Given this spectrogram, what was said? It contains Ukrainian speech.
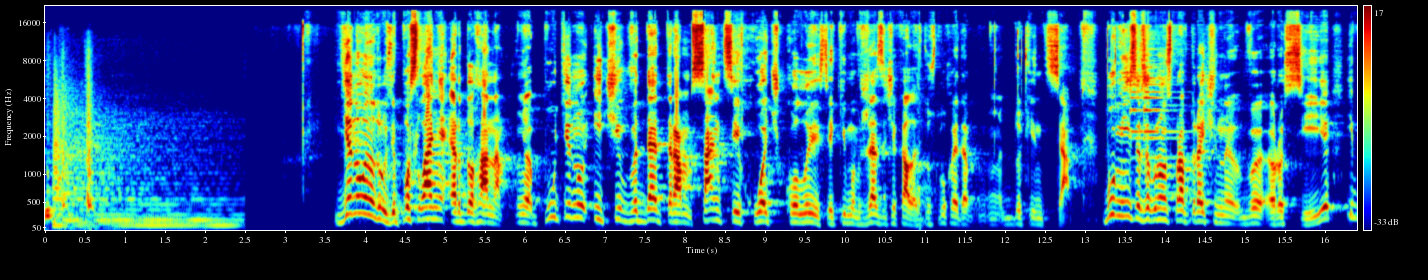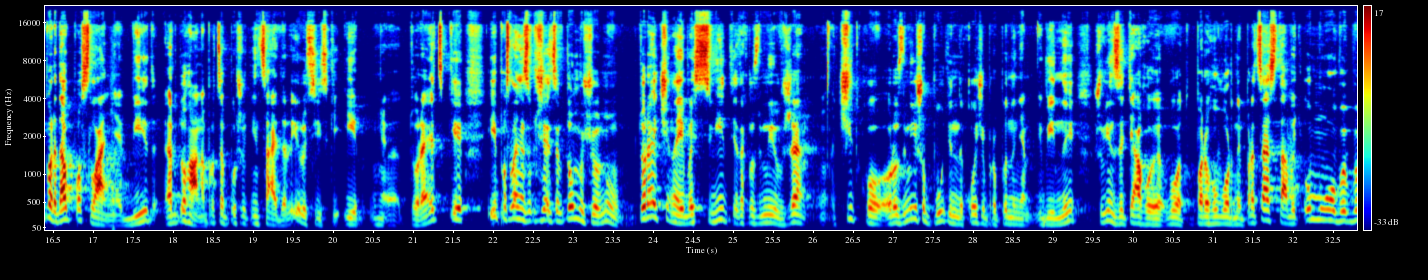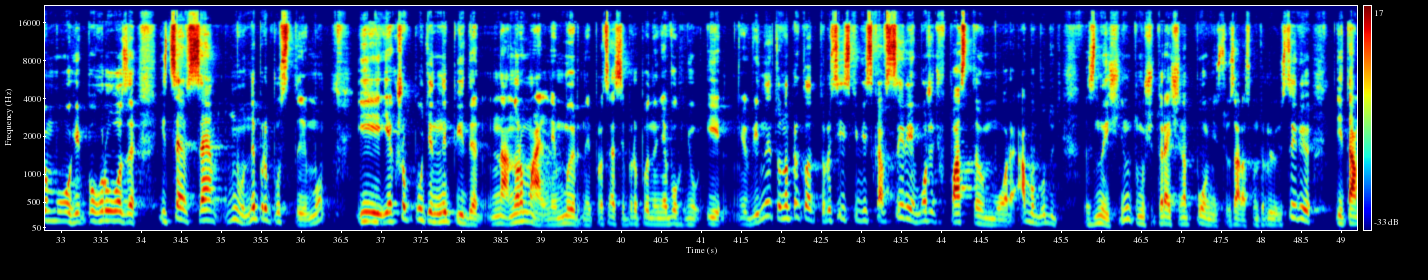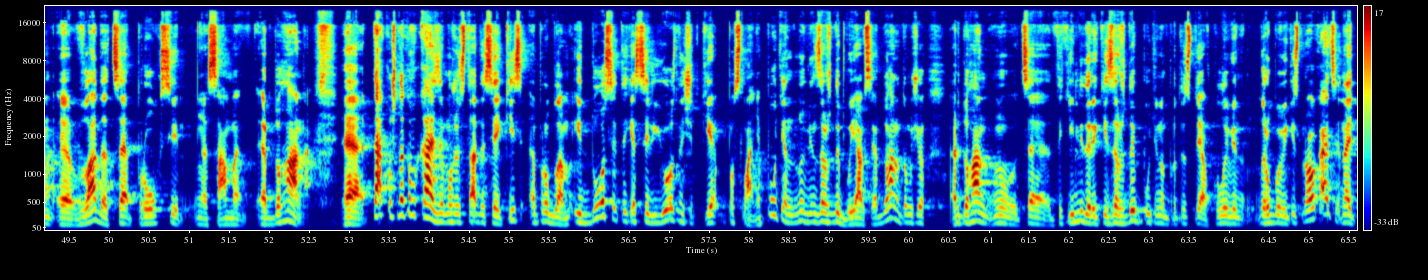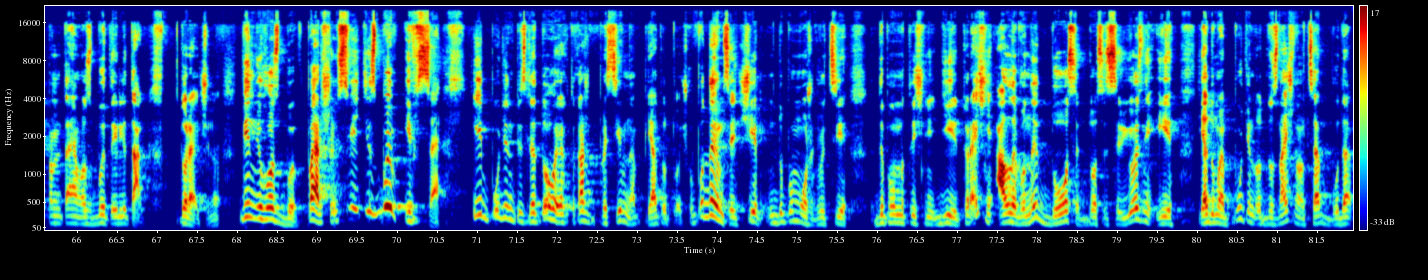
Música Є новина, друзі, послання Ердогана е, Путіну і чи введе Трамп санкції хоч колись, які ми вже зачекались. Дослухайте до кінця. Був міністр закордонних справ Туреччини в Росії і передав послання від Ердогана. Про це пишуть інсайдери і російські, і е, турецькі. І послання заключається в тому, що ну Туреччина і весь світ, я так розумію, вже чітко розуміє, що Путін не хоче припинення війни, що він затягує от, переговорний процес, ставить умови, вимоги, погрози, і це все ну неприпустимо. І якщо Путін не піде на нормальний мирний процес припинення вогню і війни, то, наприклад, російські війська в Сирії можуть впасти в море або будуть знищені. Ну тому що Туреччина повністю зараз контролює Сирію, і там е, влада це проксі е, саме Ердогана. Е, також на Кавказі може статися якісь проблеми, і досить таке серйозне чітке послання. Путін ну він завжди боявся Ердогана, тому що Ердоган ну це такий лідер, який завжди Путіну протистояв. Коли він робив якісь провокації, навіть пам'ятаємо збитий літак Туреччину. Він його збив. Перший в світі збив і все. І Путін після того, як то кажуть, присів на п'яту точку. Подивимося, чи допоможуть ці дипломатичні дії Туреччині, але вони досить досить серйозні. І я думаю, Путін однозначно на це буде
